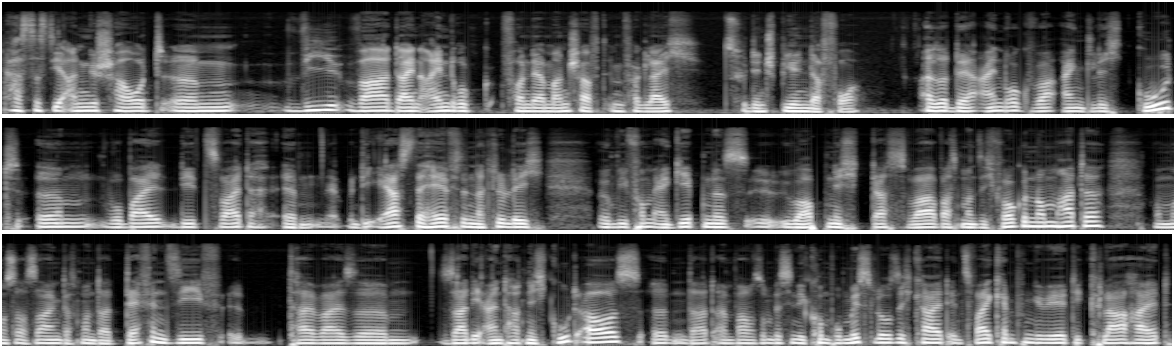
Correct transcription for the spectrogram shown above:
hast es dir angeschaut. Ähm, wie war dein Eindruck von der Mannschaft im Vergleich zu den Spielen davor? Also der Eindruck war eigentlich gut, ähm, wobei die zweite, ähm, die erste Hälfte natürlich irgendwie vom Ergebnis äh, überhaupt nicht das war, was man sich vorgenommen hatte. Man muss auch sagen, dass man da defensiv äh, teilweise sah die Eintracht nicht gut aus. Ähm, da hat einfach so ein bisschen die Kompromisslosigkeit in Zweikämpfen gewählt, die Klarheit.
